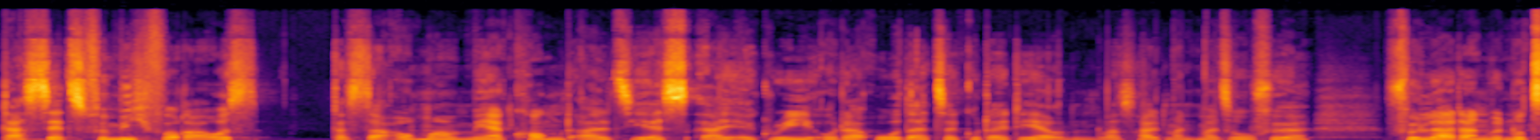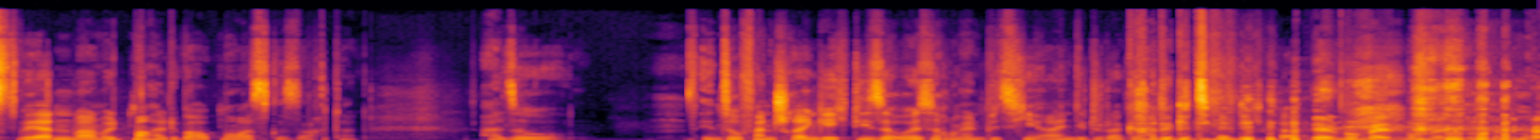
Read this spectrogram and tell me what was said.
Das setzt für mich voraus, dass da auch mal mehr kommt als Yes, I agree oder Oh, that's a good idea und was halt manchmal so für Füller dann benutzt werden, damit man halt überhaupt mal was gesagt hat. Also insofern schränke ich diese Äußerung ein bisschen ein, die du da gerade getätigt hast. Ja, Moment, Moment. Du,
